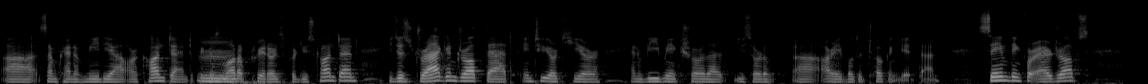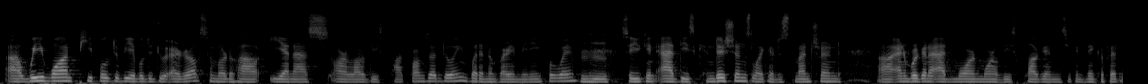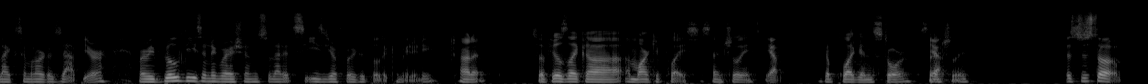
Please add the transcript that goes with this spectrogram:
uh, some kind of media or content because a lot Mm. of creators produce content. You just drag and drop that into your tier, and we make sure that you sort of uh, are able to token gate that. Same thing for airdrops. Uh, we want people to be able to do airdrops similar to how ENS or a lot of these platforms are doing, but in a very meaningful way. Mhm. So you can add these conditions, like I just mentioned, uh, and we're going to add more and more of these plugins. You can think of it like similar to Zapier, where we build these integrations so that it's easier for you to build a community. Got it. So it feels like a, a marketplace essentially. Yep. Like a plug-in store essentially. it's just a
